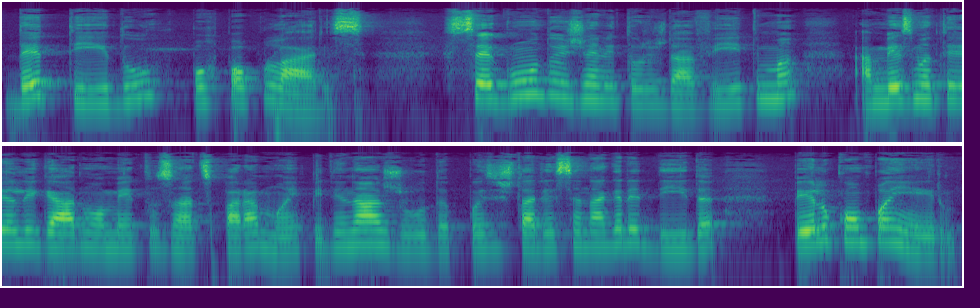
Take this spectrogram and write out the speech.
detido por populares. Segundo os genitores da vítima, a mesma teria ligado momentos antes para a mãe pedindo ajuda, pois estaria sendo agredida pelo companheiro.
